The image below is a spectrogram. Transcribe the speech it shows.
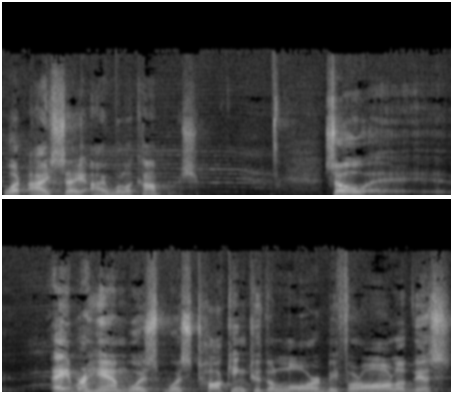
what I say I will accomplish. So, Abraham was, was talking to the Lord before all of this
